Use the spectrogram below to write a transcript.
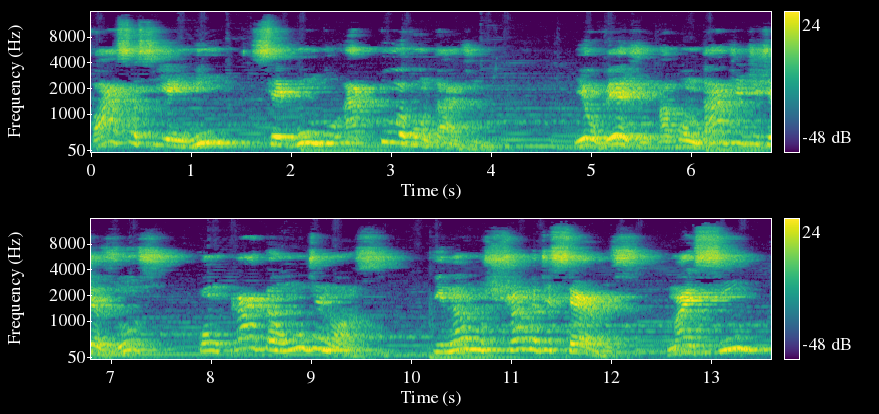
Faça-se em mim segundo a tua vontade. E eu vejo a bondade de Jesus com cada um de nós, que não nos chama de servos, mas sim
